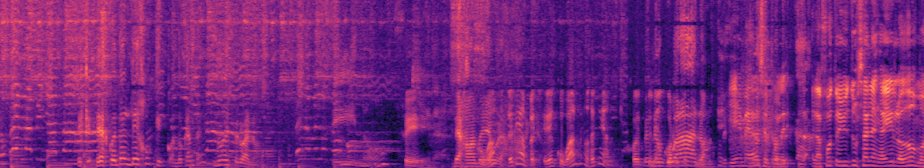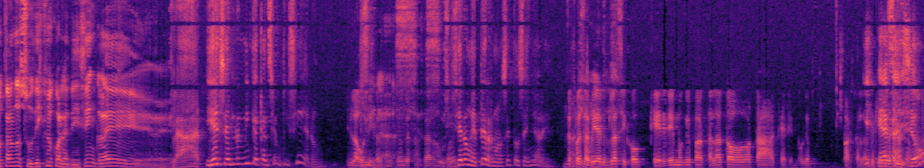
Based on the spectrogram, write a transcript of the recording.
romper la piñata! Es que te das cuenta el dejo que cuando cantan no es peruano. Sí, ¿no? Sí. Déjame ¿Cubanos una- serían? Pues, ¿Serían cubanos? ¿Serían? Joder, Medio tenían un gorrito cubano. cubano. Y ahí me No, da ese centroamericano. la, la foto de YouTube salen ahí los dos mostrando su disco de 45. Eh. Claro. Y esa es la única canción que hicieron. Y la única canción que sacaron. Se ¿no? hicieron eternos estos señores. Después qué había el clásico Queremos que parta la torta, queremos que parta la ¿Y ¿De quién ¿Era esa canción?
